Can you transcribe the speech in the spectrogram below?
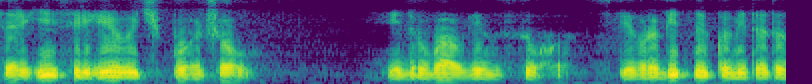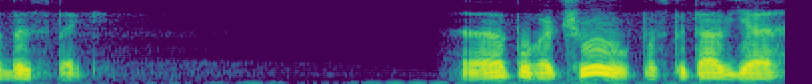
Сергій Сергійович Пугачов відрубав він сухо, співробітник комітету безпеки. А Пугачов, поспитав я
